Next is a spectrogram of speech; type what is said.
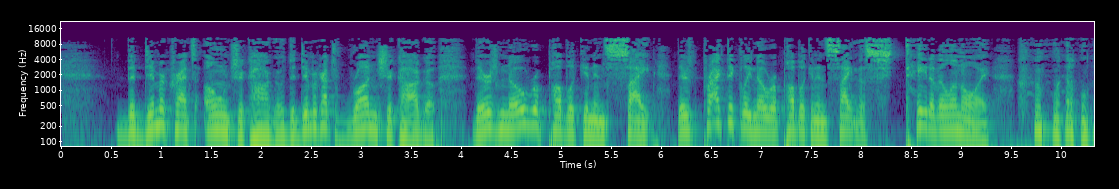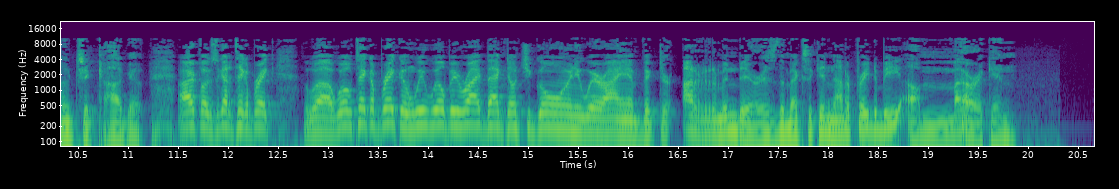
The Democrats own Chicago. The Democrats run Chicago. There's no Republican in sight. There's practically no Republican in sight in the state of Illinois, let alone Chicago. All right, folks, we got to take a break. Uh, we'll take a break and we will be right back. Don't you go anywhere. I am Victor Armendariz, the Mexican not afraid to be American.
